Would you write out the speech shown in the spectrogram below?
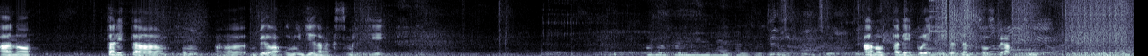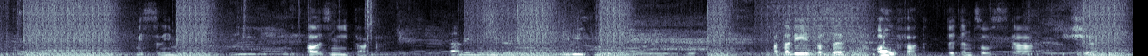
Ano. Tady ta um, aha, byla unuděná k smrti. Ano, tady bude někde ten, co zvrací. Myslím. Ale zní tak. A tady je zase... Oh, fuck. To je ten, co skáče.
